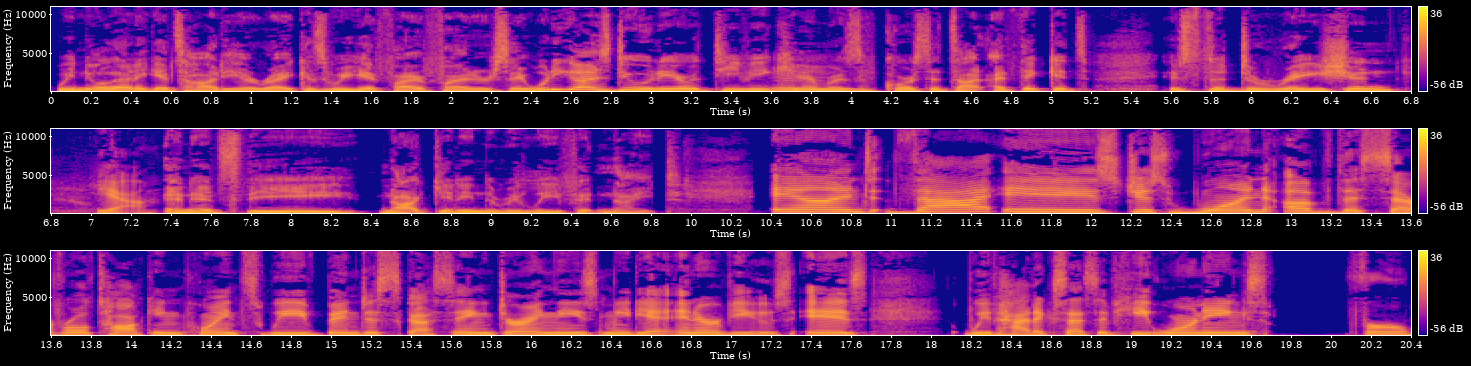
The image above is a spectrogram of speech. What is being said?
we know that it gets hot here, right? Because we get firefighters say, "What are you guys doing here with TV Mm-hmm. cameras?" Of course, it's hot. I think it's it's the duration Yeah. and it's the not getting the relief at night. And that is just one of the several talking points we've been discussing during these media interviews is we've had excessive heat warnings for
